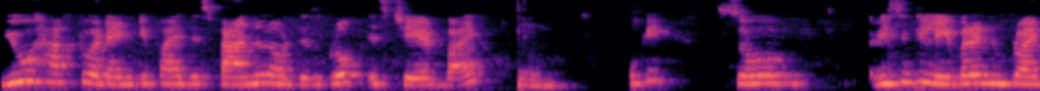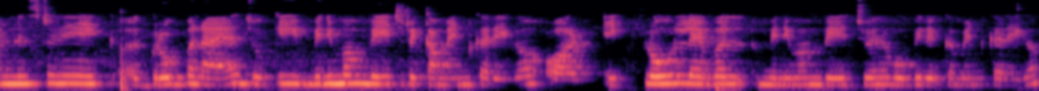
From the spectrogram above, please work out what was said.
You have to identify this panel or this group is chaired by whom. Okay, so recently Labour and Employment Ministry ने एक ग्रुप बनाया जो कि मिनिमम वेज रिकमेंड करेगा और एक फ्लोर लेवल मिनिमम वेज जो है वो भी रिकमेंड करेगा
